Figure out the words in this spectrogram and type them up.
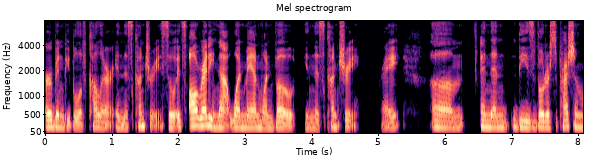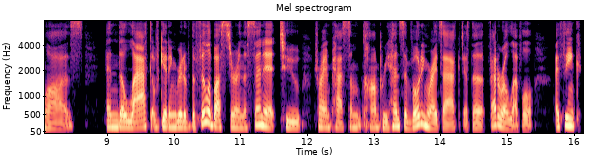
urban people of color in this country. So it's already not one man, one vote in this country, right? Um, and then these voter suppression laws and the lack of getting rid of the filibuster in the Senate to try and pass some comprehensive voting rights act at the federal level, I think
